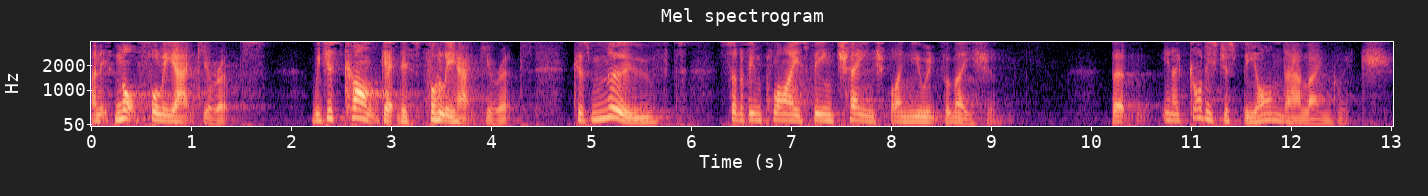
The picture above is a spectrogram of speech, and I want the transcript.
and it's not fully accurate. We just can't get this fully accurate because moved sort of implies being changed by new information. But, you know, God is just beyond our language.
